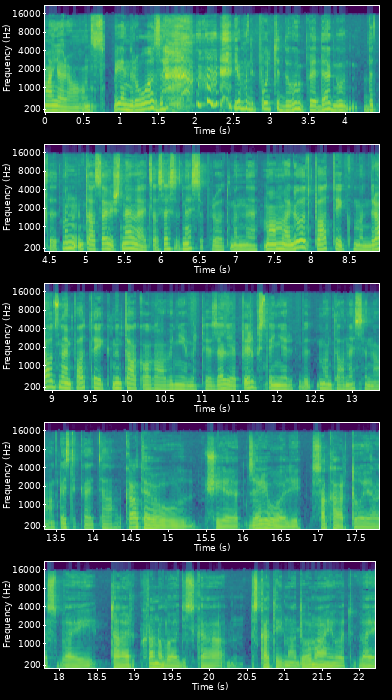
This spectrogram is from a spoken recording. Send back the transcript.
Majorāns, viena roza. jo man ir puķa doma pie deguna. Bet eh, man tā sevišķi neveicās. Es nesaprotu. Man eh, mammai ļoti patīk, un man draudzenei patīk. Nu, tā kā viņiem ir tie zaļie pirkstiņi, ir, bet man tā nesanāk. Es tikai tā. Kā tev šie dzējoļi sakārtojās? Vai tā ir chronoloģiskā skatījumā domājot, vai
